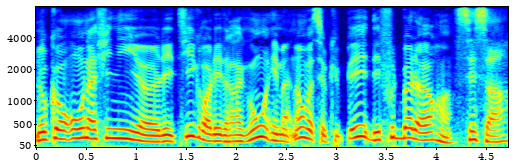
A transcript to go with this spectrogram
Donc on, a fini euh, les tigres, les dragons, et maintenant on va s'occuper des footballeurs. C'est ça.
